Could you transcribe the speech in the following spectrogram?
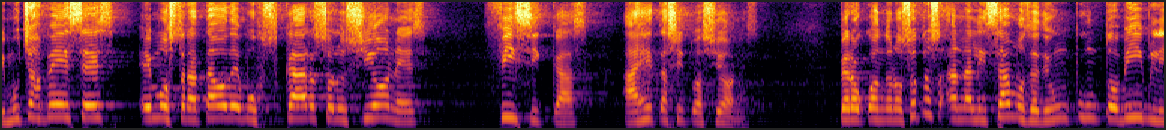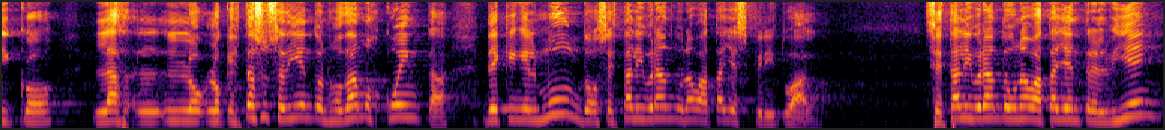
Y muchas veces hemos tratado de buscar soluciones físicas a estas situaciones. Pero cuando nosotros analizamos desde un punto bíblico lo, lo, que está sucediendo, nos damos cuenta de que en el mundo se está librando una batalla espiritual. Se está librando una batalla entre el bien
